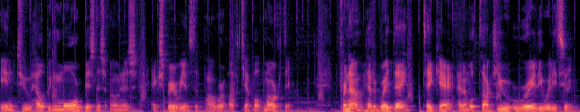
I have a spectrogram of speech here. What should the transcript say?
into helping more business owners experience the power of chatbot marketing. For now, have a great day, take care, and I will talk to you really, really soon.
